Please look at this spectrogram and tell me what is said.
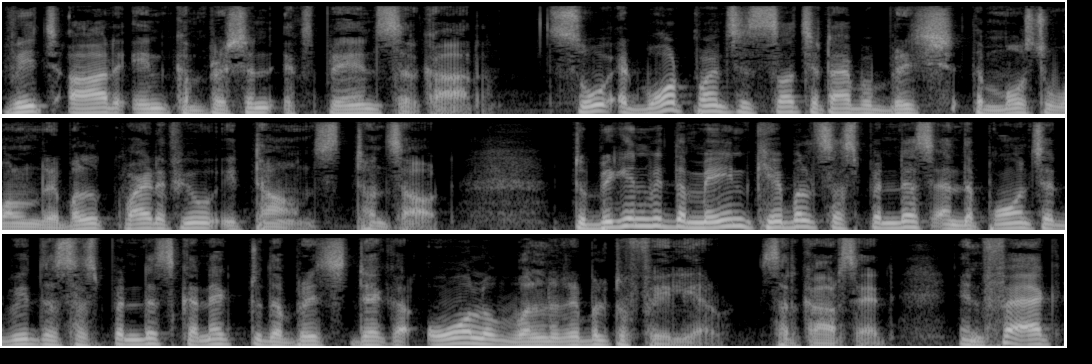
which are in compression, explained Sarkar. So, at what points is such a type of bridge the most vulnerable? Quite a few it turns, turns out. To begin with, the main cable suspenders and the points at which the suspenders connect to the bridge deck are all vulnerable to failure, Sarkar said. In fact,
